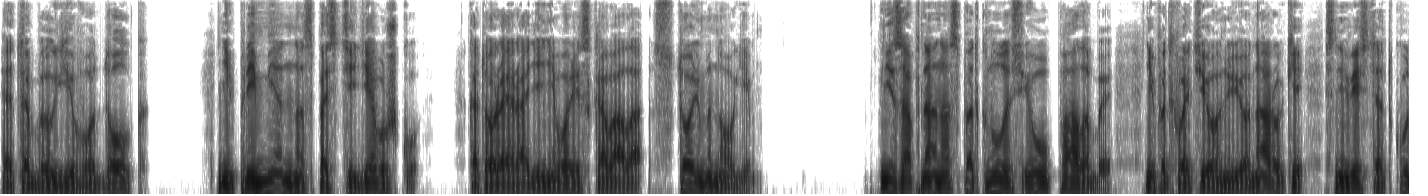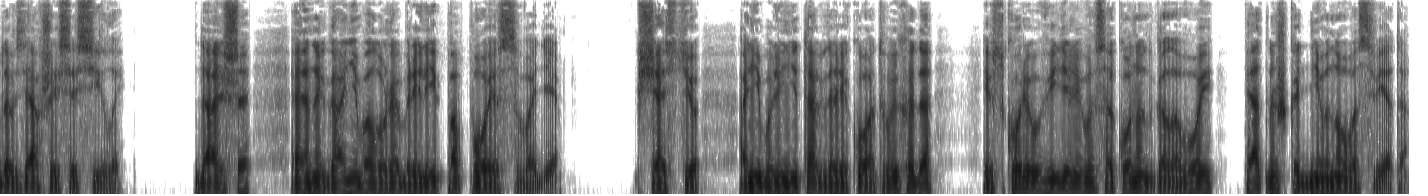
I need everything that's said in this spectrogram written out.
Это был его долг — непременно спасти девушку, которая ради него рисковала столь многим. Внезапно она споткнулась и упала бы, не подхватил он ее на руки с невесть откуда взявшейся силой. Дальше Энн и Ганнибал уже брели по пояс в воде. К счастью, они были не так далеко от выхода и вскоре увидели высоко над головой пятнышко дневного света.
